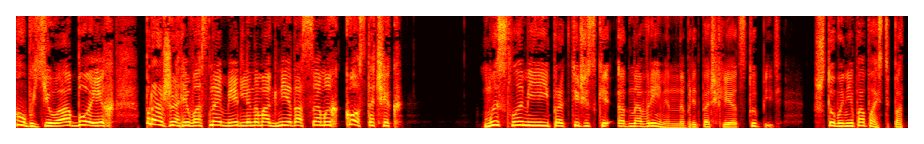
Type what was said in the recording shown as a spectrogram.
«Убью обоих! Прожарю вас на медленном огне до самых косточек!» Мы с Ламией практически одновременно предпочли отступить, чтобы не попасть под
